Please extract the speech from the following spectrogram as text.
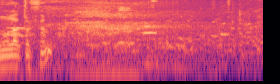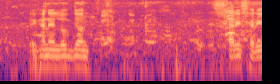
মূল আকর্ষণ। এখানে লোকজন সারি সারি।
